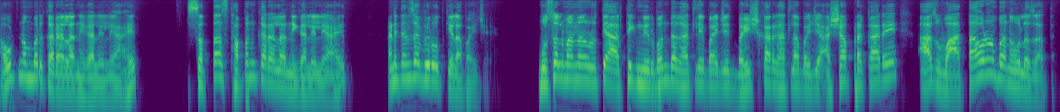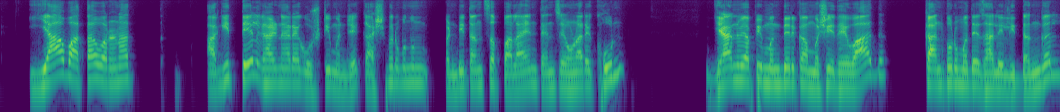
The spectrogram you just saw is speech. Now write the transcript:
आउट नंबर करायला निघालेले आहेत सत्ता स्थापन करायला निघालेले आहेत आणि त्यांचा विरोध केला पाहिजे. मुसलमानांवरती आर्थिक निर्बंध घातले पाहिजेत बहिष्कार घातला पाहिजे अशा प्रकारे आज वातावरण बनवलं जात आहे या वातावरणात आगीत तेल घालणाऱ्या गोष्टी म्हणजे काश्मीरमधून पंडितांचं पलायन त्यांचे होणारे खून ज्ञानव्यापी मंदिर का मशीद हे वाद कानपूरमध्ये झालेली दंगल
